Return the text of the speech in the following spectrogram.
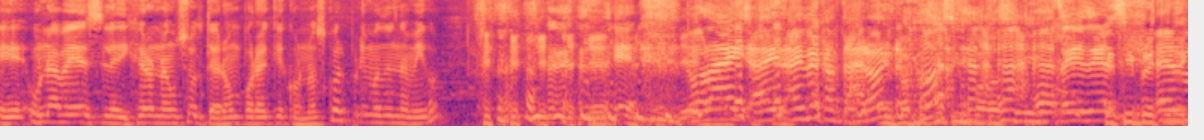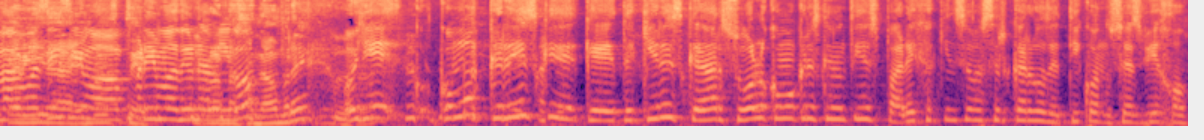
Eh, una vez le dijeron a un solterón por ahí que conozco, el primo de un amigo. por ahí, ahí, ahí me contaron. El ¿no? famosísimo, sí, sí, el famosísimo este primo de un amigo. nombre. Oye, ¿cómo crees que, que te quieres quedar solo? ¿Cómo crees que no tienes pareja? ¿Quién se va a hacer cargo de ti cuando seas viejo?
